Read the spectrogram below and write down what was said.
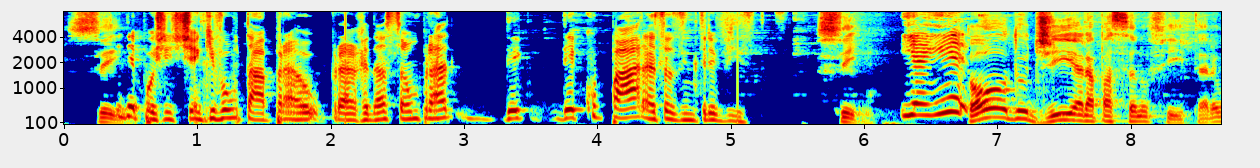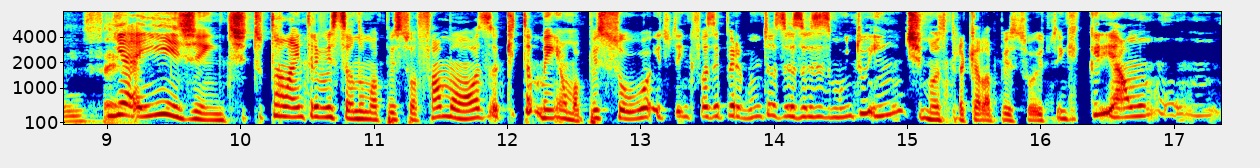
E Sim. depois a gente tinha que voltar para a redação para decupar essas entrevistas. Sim. E aí, Todo dia era passando fita, era um inferno. e aí, gente, tu tá lá entrevistando uma pessoa famosa, que também é uma pessoa, e tu tem que fazer perguntas às vezes muito íntimas para aquela pessoa, e tu tem que criar um, um-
